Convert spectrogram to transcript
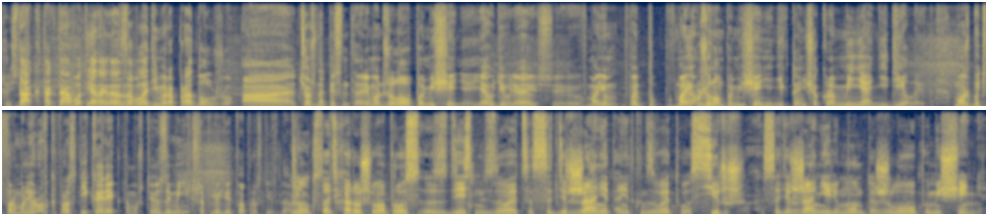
То есть... Так, тогда вот я тогда за Владимира продолжу. А что же написано-то? Ремонт жилого помещения. Я удивляюсь. В моем, в моем жилом помещении никто ничего, кроме меня, не делает. Может быть, формулировка просто некорректна. Может, ее заменить, чтобы люди этот вопрос не задавали? Ну, кстати, хороший вопрос. Здесь называется содержание, они так называют его СИРЖ, содержание ремонта жилого помещения.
